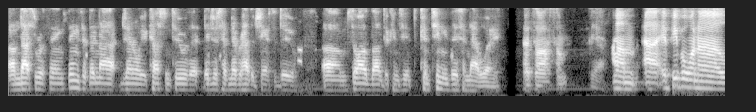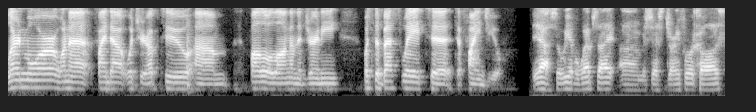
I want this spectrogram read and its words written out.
um, that sort of thing. Things that they're not generally accustomed to, or that they just have never had the chance to do. Um, so I would love to continue continue this in that way. That's awesome. Yeah. Um, uh, if people want to learn more, want to find out what you're up to, um, follow along on the journey, what's the best way to to find you? Yeah, so we have a website. Um, it's just Journey for a Cause.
